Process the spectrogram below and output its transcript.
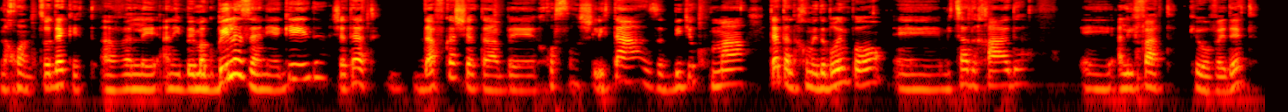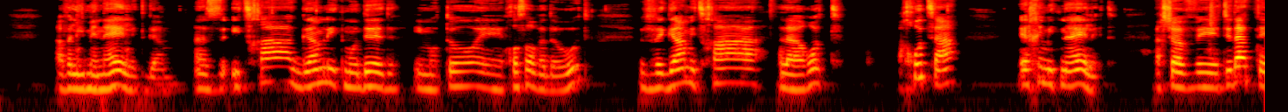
נכון, צודקת, אבל אה, אני במקביל לזה אני אגיד שאת יודעת, דווקא שאתה בחוסר שליטה זה בדיוק מה, את יודעת, אנחנו מדברים פה אה, מצד אחד על יפעת כעובדת, אבל היא מנהלת גם, אז היא צריכה גם להתמודד עם אותו חוסר ודאות, וגם היא צריכה להראות החוצה איך היא מתנהלת. עכשיו, אה, את יודעת, אה,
